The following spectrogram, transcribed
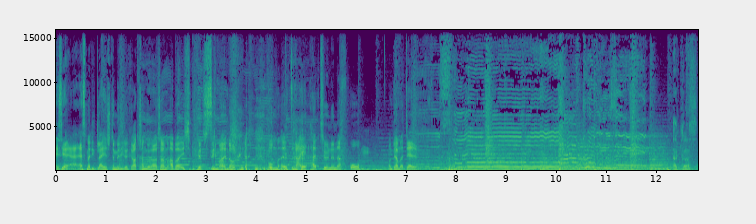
Ist ja erstmal die gleiche Stimme, die wir gerade schon gehört haben, aber ich pitch sie mal noch um äh, drei Halbtöne nach oben. Und wir haben Adele. Ah, krass.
